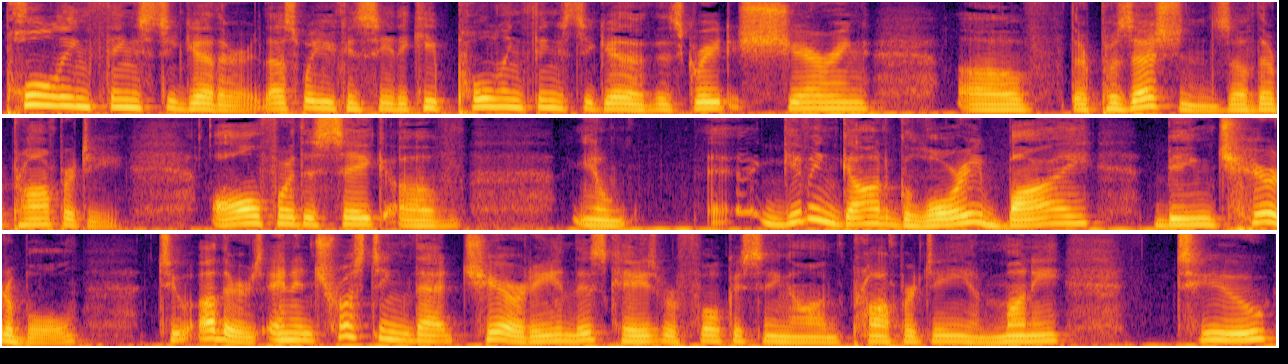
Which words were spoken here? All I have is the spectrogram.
pulling things together. That's what you can see. They keep pulling things together, this great sharing of their possessions, of their property, all for the sake of, you know, giving God glory by being charitable to others and entrusting that charity, in this case, we're focusing on property and money, to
